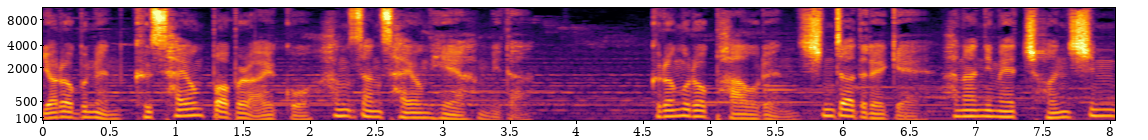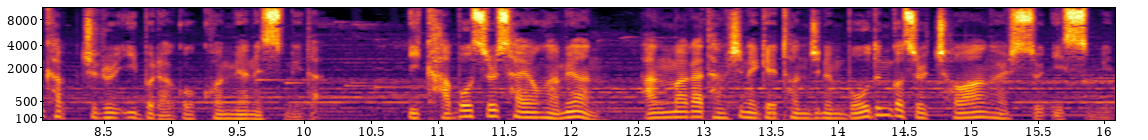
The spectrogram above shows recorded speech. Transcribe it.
여러분은 그 사용법을 알고 항상 사용해야 합니다. 그러므로 바울은 신자들에게 하나님의 전신 갑주를 입으라고 권면했습니다. 이 갑옷을 사용하면 악마가 당신에게 던지는 모든 것을 저항할 수 있습니다.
